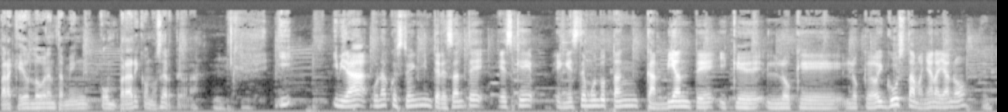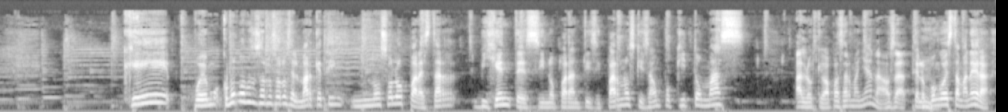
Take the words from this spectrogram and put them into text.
para que ellos logren también comprar y conocerte, ¿verdad? Y, y mira, una cuestión interesante es que en este mundo tan cambiante y que lo que, lo que hoy gusta, mañana ya no, ¿qué podemos, ¿cómo podemos usar nosotros el marketing no solo para estar vigentes, sino para anticiparnos quizá un poquito más a lo que va a pasar mañana? O sea, te lo mm. pongo de esta manera.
